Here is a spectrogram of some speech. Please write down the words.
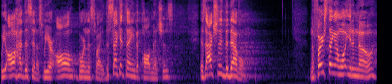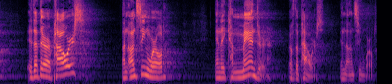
We all have this in us. We are all born this way. The second thing that Paul mentions is actually the devil. And the first thing I want you to know is that there are powers, an unseen world, and a commander of the powers in the unseen world.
